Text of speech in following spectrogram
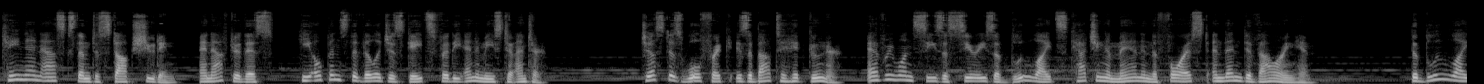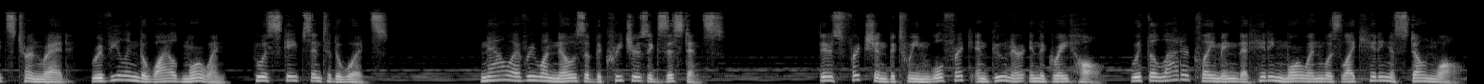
Kainan asks them to stop shooting, and after this, he opens the village's gates for the enemies to enter. Just as Wulfric is about to hit Gunnar, everyone sees a series of blue lights catching a man in the forest and then devouring him. The blue lights turn red, revealing the wild Moorwen, who escapes into the woods. Now everyone knows of the creature's existence. There's friction between Wulfric and Gunnar in the Great Hall, with the latter claiming that hitting Moorwen was like hitting a stone wall.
